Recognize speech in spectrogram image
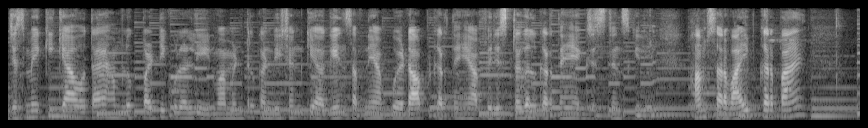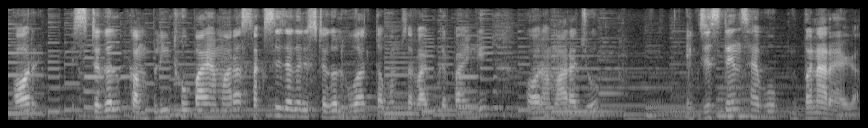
जिसमें कि क्या होता है, हम लोग पर्टिकुलरली इन्वायरमेंटल कंडीशन के अगेंस्ट अपने आप को अडॉप्ट करते हैं या फिर स्ट्रगल करते हैं एग्जिस्टेंस के लिए। हम सर्वाइव कर पाएँ और स्ट्रगल कंप्लीट हो पाए हमारा। सक्सेस अगर स्ट्रगल हुआ, तब हम सर्वाइव कर पाएँगे और हमारा जो एग्जिस्टेंस है वो बना रहेगा।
